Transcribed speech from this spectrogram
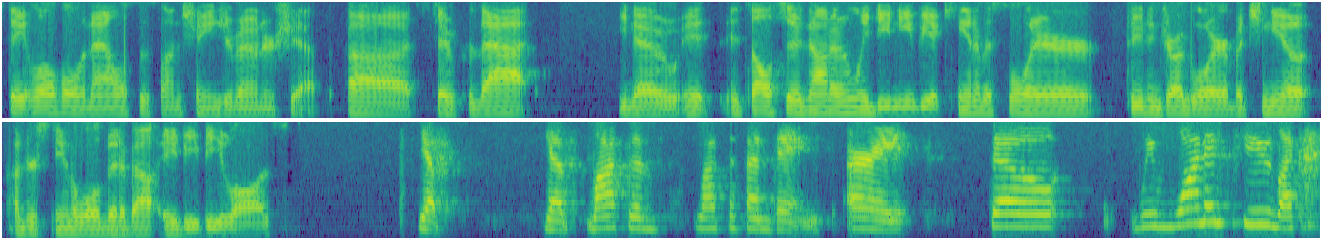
state level analysis on change of ownership. Uh, so for that, you know, it, it's also not only do you need to be a cannabis lawyer, food and drug lawyer, but you need to understand a little bit about ABV laws. Yep. Yep. Lots of lots of fun things. All right. So we wanted to, like I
